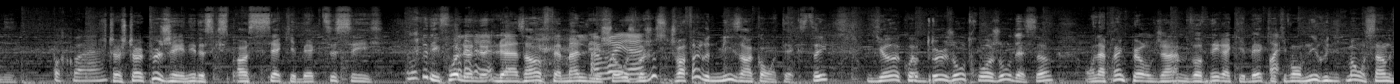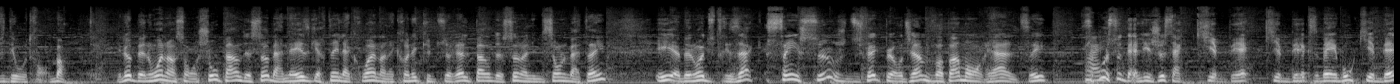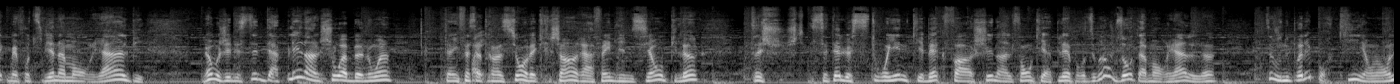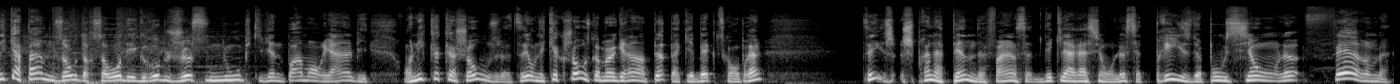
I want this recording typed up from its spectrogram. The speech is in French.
Pourquoi? Je suis- un peu gêné de ce qui se passe ici à Québec. Tu sais, c'est. des fois, le, le- le hasard fait mal les Ah choses. ouais, je, vais juste, je vais faire une mise en contexte. tu sais. Il y a quoi, deux jours, trois jours de ça, on apprend que Pearl Jam va venir à Québec et qu'ils vont venir uniquement au centre Vidéotron. Bon. Et là, Benoît, dans son show, parle de ça. Ben, Anaïs Gertin-Lacroix, dans la chronique culturelle, parle de ça dans l'émission le matin. Et euh, Benoît Dutrisac s'insurge du fait que Pearl Jam va pas à Montréal, tu sais. C'est Ouais. quoi ça d'aller juste à Québec, Québec? C'est bien beau Québec, mais faut que tu viennes à Montréal. Puis là, moi, j'ai décidé d'appeler dans le show à Benoît quand il fait sa transition avec Richard à la fin de l'émission. Puis là, c'était le citoyen de Québec fâché, dans le fond, qui appelait pour dire Ouais, vous autres à Montréal, là. Vous nous prenez pour qui? On, on est capable, nous autres, de recevoir des groupes juste nous, puis qui viennent pas à Montréal, puis on est quelque chose, là, tu sais. On est quelque chose comme un grand peuple à Québec, tu comprends? Tu sais, je- je prends la peine de faire cette déclaration-là, cette prise de position-là ferme.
